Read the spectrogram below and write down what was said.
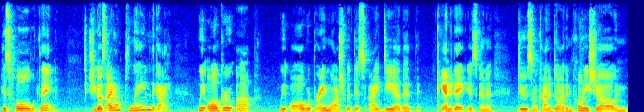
his whole thing. She goes, I don't blame the guy. We all grew up. We all were brainwashed with this idea that the candidate is going to do some kind of dog and pony show and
